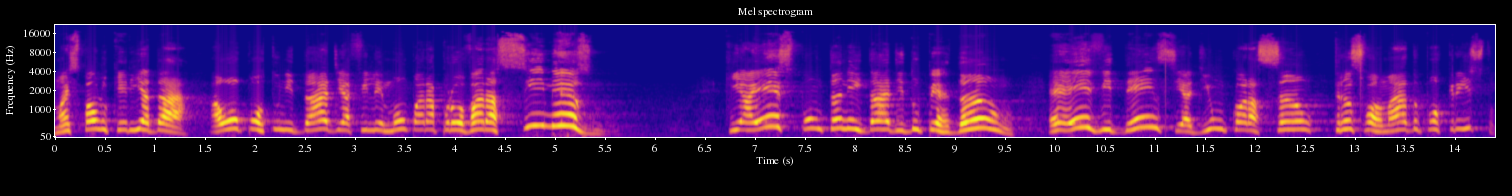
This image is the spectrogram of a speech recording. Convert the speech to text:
Mas Paulo queria dar a oportunidade a Filemão para provar a si mesmo que a espontaneidade do perdão é evidência de um coração transformado por Cristo.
